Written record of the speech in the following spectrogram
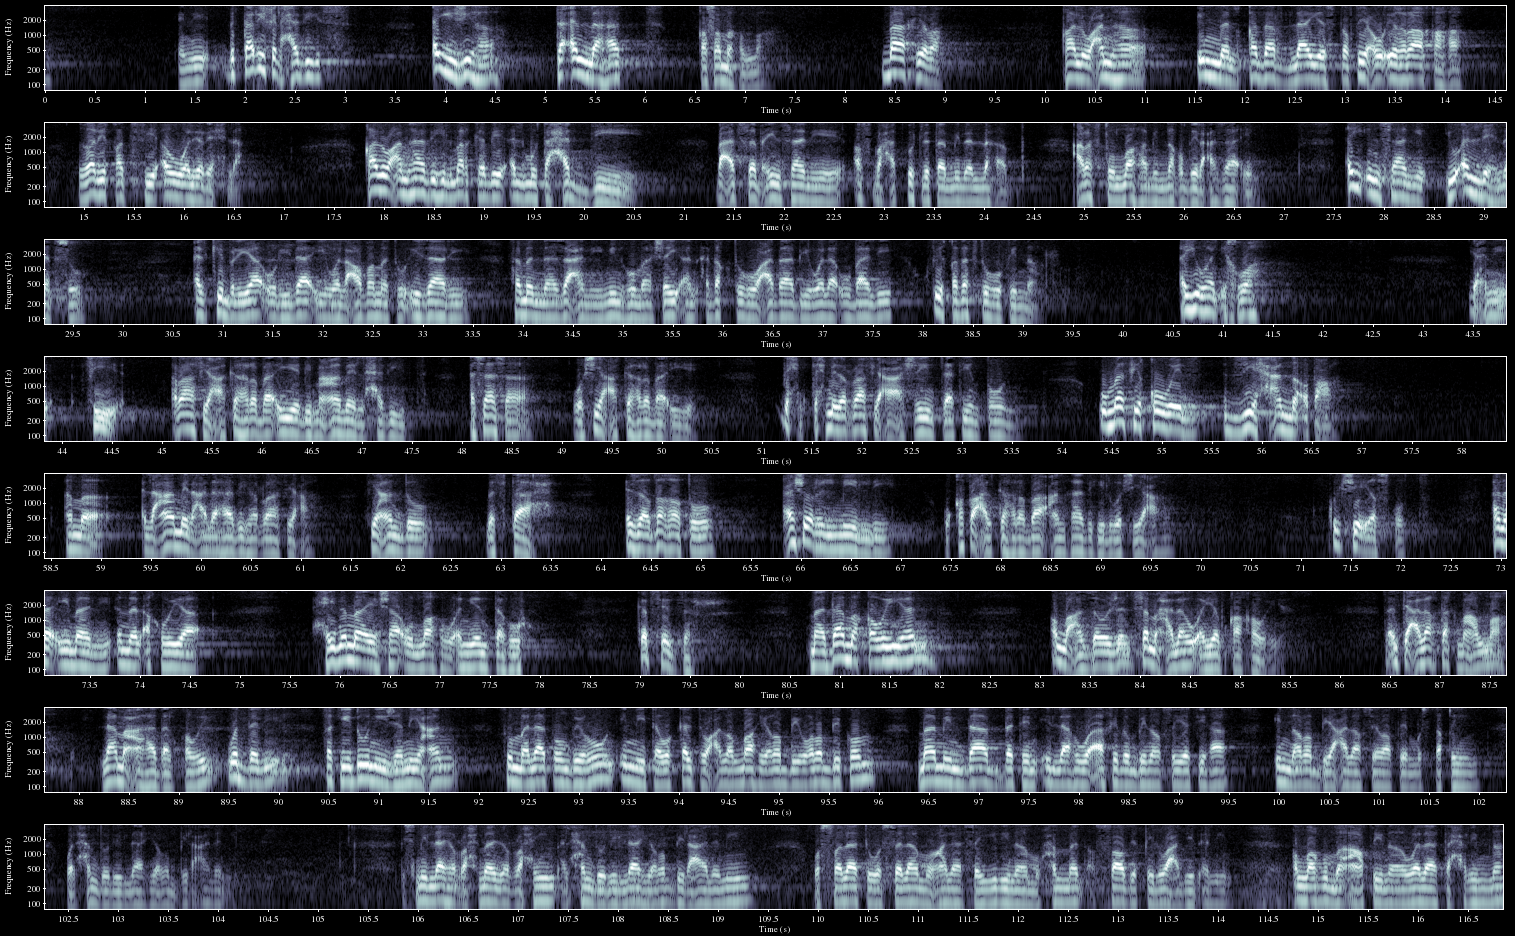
يعني بالتاريخ الحديث أي جهة تألهت قصمها الله. باخرة قالوا عنها إن القدر لا يستطيع إغراقها غرقت في أول رحلة. قالوا عن هذه المركبة المتحدي بعد سبعين ثانية أصبحت كتلة من اللهب. عرفت الله من نقض العزائم. أي إنسان يؤله نفسه؟ الكبرياء ردائي والعظمة إزاري فمن نازعني منهما شيئا أذقته عذابي ولا أبالي وفي قذفته في النار. أيها الإخوة يعني في رافعة كهربائية بمعامل الحديد أساسها وشيعة كهربائية. تحمل الرافعة عشرين ثلاثين طن وما في قوة تزيح عنا قطعة. أما العامل على هذه الرافعة في عنده مفتاح. إذا ضغطوا عشر الميلي وقطع الكهرباء عن هذه الوشيعة كل شيء يسقط. أنا إيماني أن الأقوياء حينما يشاء الله أن ينتهوا كبسة زر ما دام قوياً الله عز وجل سمح له أن يبقى قوياً. فأنت علاقتك مع الله. لا مع هذا القوي والدليل فكيدوني جميعاً ثم لا تنظرون إني توكلت على الله ربي وربكم ما من دابة إلا هو آخذ بناصيتها. إن ربي على صراط مستقيم. والحمد لله رب العالمين. بسم الله الرحمن الرحيم. الحمد لله رب العالمين. والصلاة والسلام على سيدنا محمد الصادق الوعد الأمين. اللهم أعطنا ولا تحرمنا.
